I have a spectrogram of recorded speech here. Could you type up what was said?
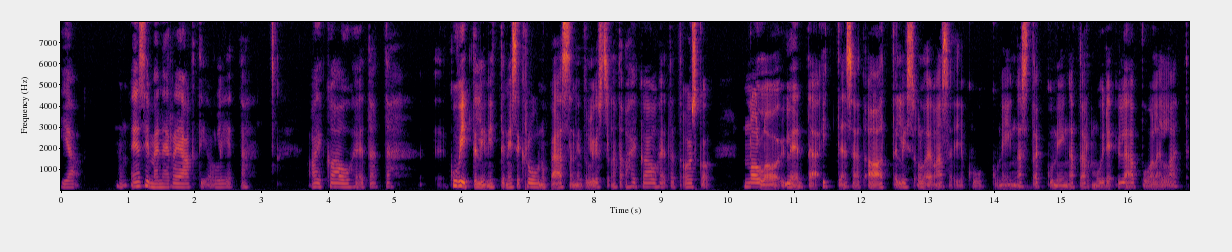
Ja mun ensimmäinen reaktio oli, että ai kauheeta, että kuvittelin itteni se kruunu päässä, niin tuli just sellainen, että ai kauheata, että olisiko noloa ylentää itsensä, että aattelisi olevansa joku kuningas tai kuningatar muiden yläpuolella. Että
